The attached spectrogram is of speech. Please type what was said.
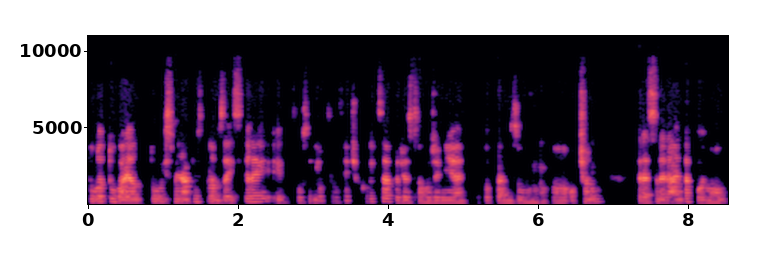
tuhle tu variantu jsme nějakým stylem zajistili i v sousední obci vlastně Čechovice, protože samozřejmě je to penzum občanů, které se nedá jen tak pojmout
